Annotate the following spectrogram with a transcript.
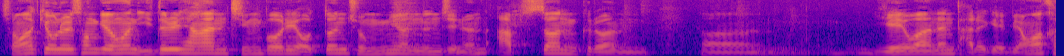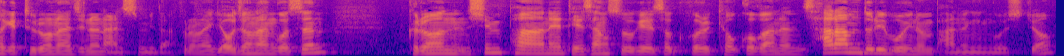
정확히 오늘 성경은 이들을 향한 징벌이 어떤 종류였는지는 앞선 그런 어, 예와는 다르게 명확하게 드러나지는 않습니다. 그러나 여전한 것은 그런 심판의 대상 속에서 그걸 겪어가는 사람들이 보이는 반응인 것이죠.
